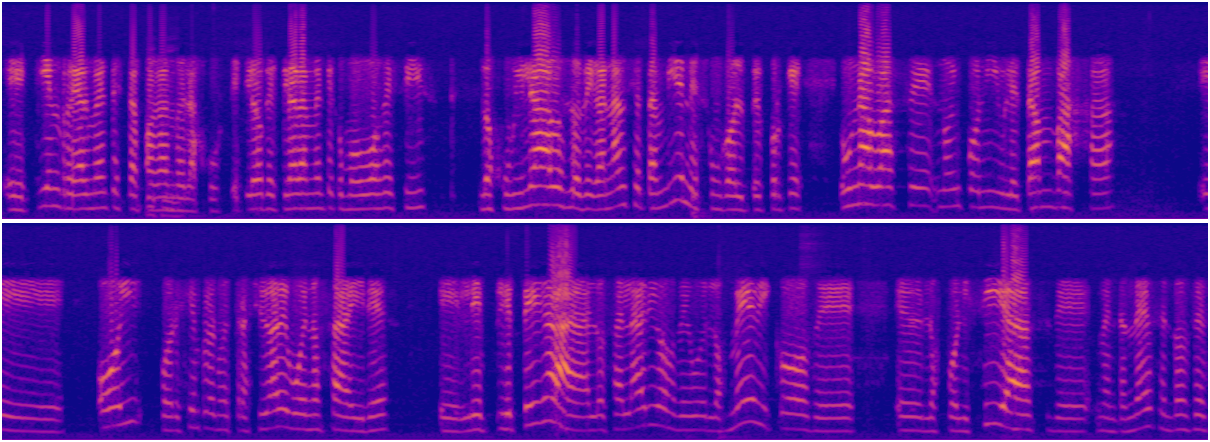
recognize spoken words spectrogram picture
eh, quién realmente está pagando el ajuste. Creo que claramente, como vos decís, los jubilados, lo de ganancia también es un golpe, porque una base no imponible tan baja, eh, hoy, por ejemplo, en nuestra ciudad de Buenos Aires, eh, le, pega a los salarios de los médicos, de eh, los policías, de, ¿me entendés? Entonces,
